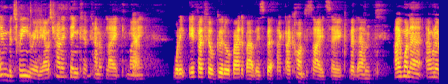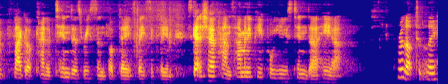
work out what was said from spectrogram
in between really. I was trying to think of kind of like my what it, if I feel good or bad about this, but I, I can't decide. So, but um, I wanna I wanna flag up kind of Tinder's recent updates basically, and just get a show of hands. How many people use Tinder here? Reluctantly.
